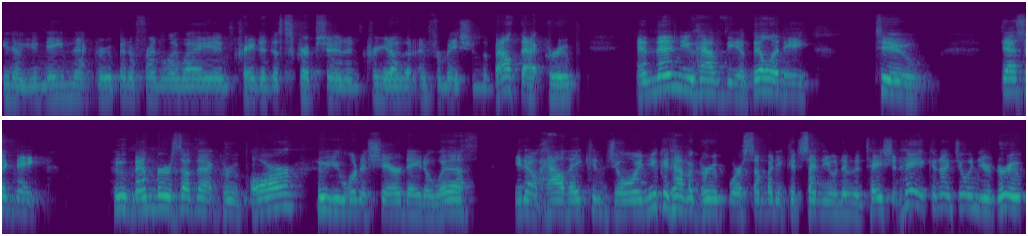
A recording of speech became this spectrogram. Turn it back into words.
you know, you name that group in a friendly way and create a description and create other information about that group. And then you have the ability to designate who members of that group are, who you want to share data with, you know, how they can join. You can have a group where somebody could send you an invitation. Hey, can I join your group?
